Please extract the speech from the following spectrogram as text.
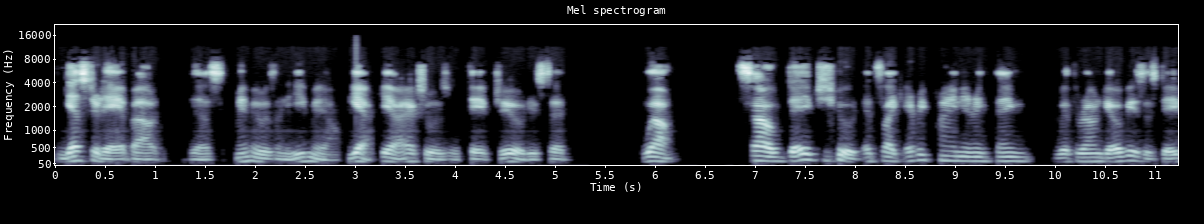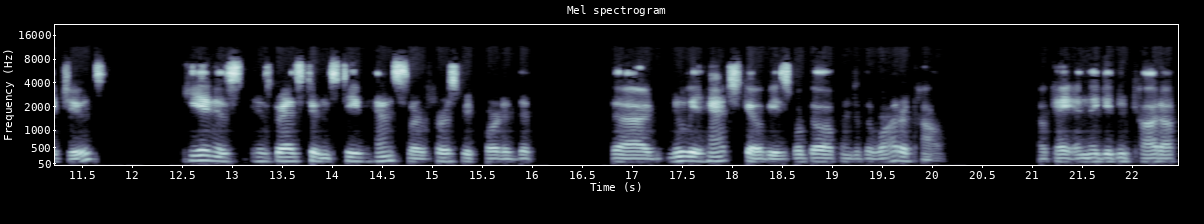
yesterday about this. Maybe it was an email. Yeah, yeah, I actually, it was with Dave Jude. He said, well, so Dave Jude, it's like every pioneering thing with round gobies is Dave Jude's. He and his, his grad student Steve Hensler first reported that the newly hatched gobies will go up into the water column. Okay, and they get caught up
